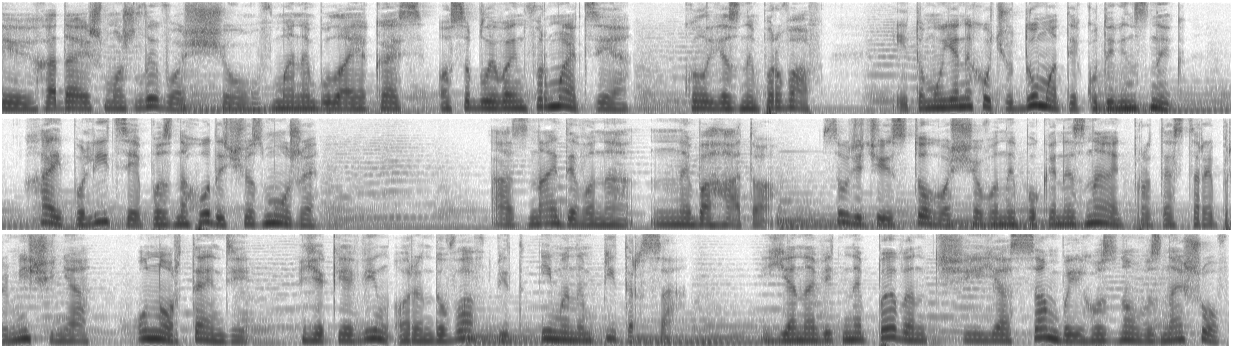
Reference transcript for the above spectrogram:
Ти гадаєш, можливо, що в мене була якась особлива інформація, коли я з ним порвав, і тому я не хочу думати, куди він зник. Хай поліція познаходить, що зможе. А знайде вона небагато, судячи з того, що вони поки не знають про те старе приміщення у Нортенді, яке він орендував під іменем Пітерса. Я навіть не певен, чи я сам би його знову знайшов.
